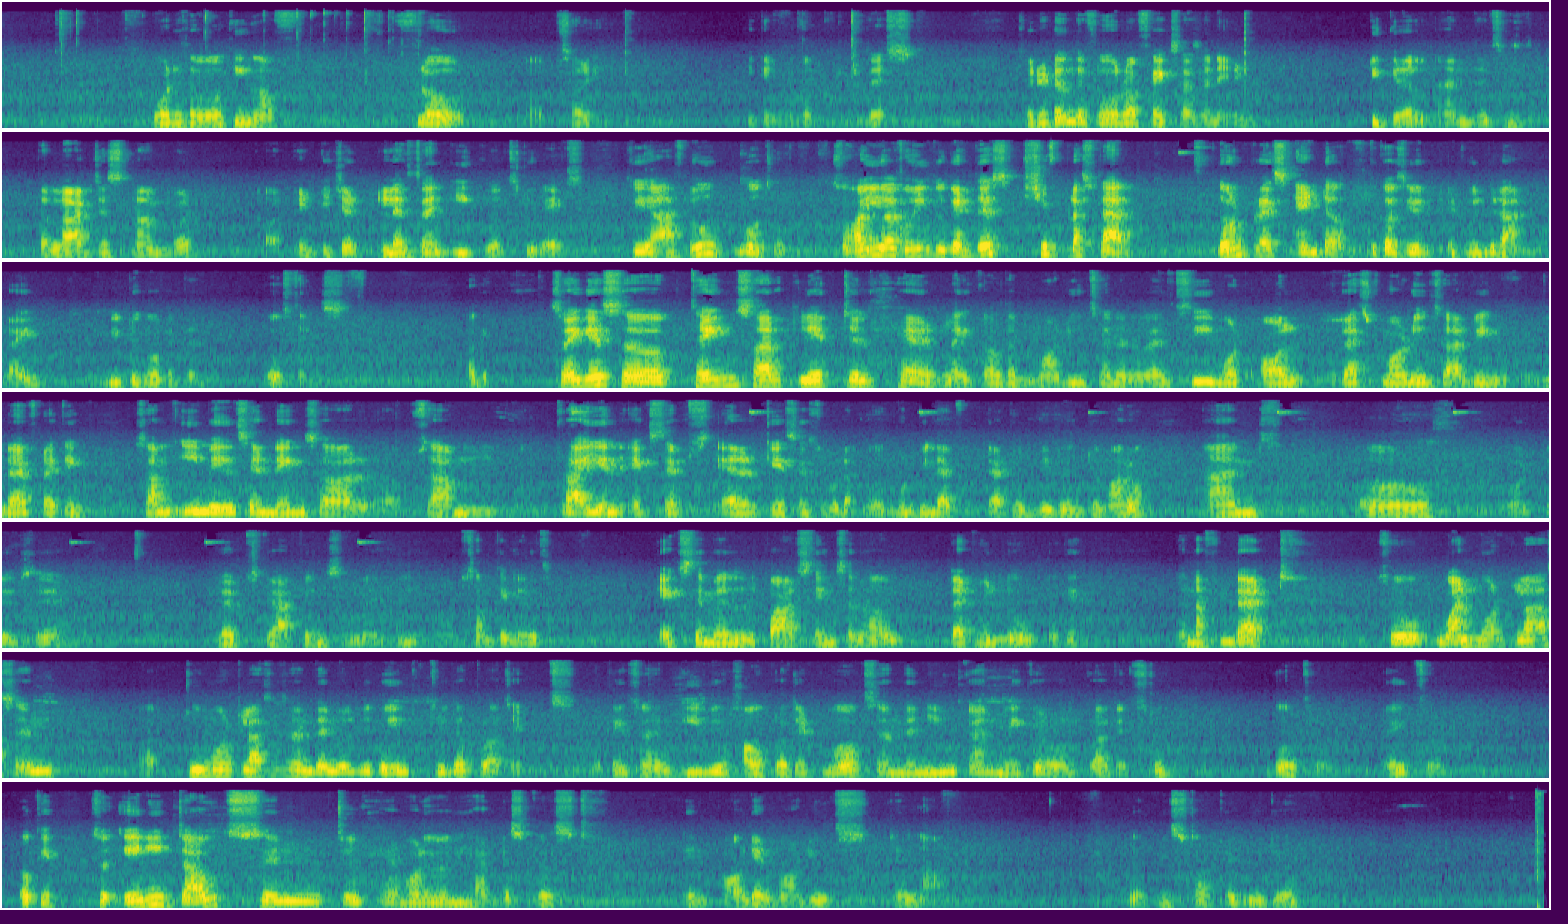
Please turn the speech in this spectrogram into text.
What is the working of float? Oh, sorry, you can look this. So return the floor of x as an integral and this is the largest number or integer less than equals to x. So you have to go through. So how you are going to get this? Shift plus tab. Don't press enter because it, it will be run, right? You need to go with the, those things. So I guess uh, things are clear till here, like all the modules and I'll see what all rest modules are being left. I think some email sendings or some try and except error cases would, would be left. That would be doing tomorrow. And uh, what is there? Web scrappings might be something else. XML parsings and all that will do okay enough of that so one more class and two more classes and then we'll be going through the projects. Okay so I'll give you how project works and then you can make your own projects to go through right? So okay so any doubts in whatever we have discussed in all your modules till now? Let me stop the video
